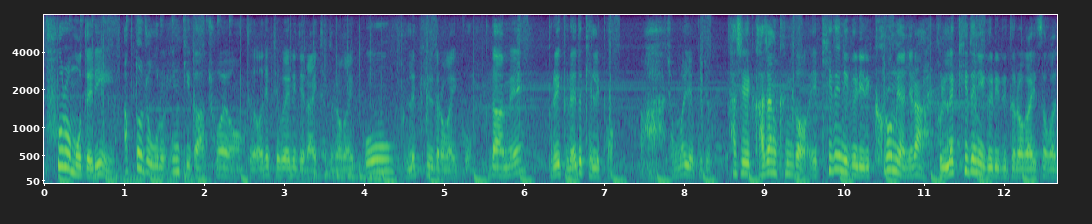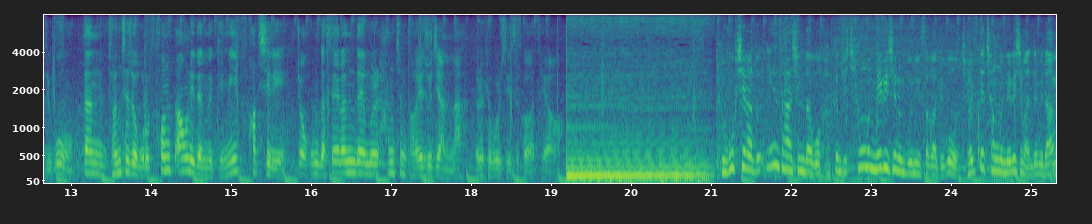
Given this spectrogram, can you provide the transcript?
프로 모델이 압도적으로 인기가 좋아요. 그 어댑티브 LED 라이트 들어가 있고 블랙 휠 들어가 있고 그 다음에 브레이크 레드 캘리퍼. 아 정말 예쁘죠. 사실 가장 큰 거 키드니 그릴이 크롬이 아니라 블랙 키드니 그릴이 들어가 있어가지고 일단 전체적으로 톤 다운이 된 느낌이 확실히 조금 더 세련됨을 한층 더 해주지 않나 이렇게 볼 수 있을 것 같아요. 그 혹시라도 인사하신다고 가끔씩 창문 내리시는 분이 있어가지고 절대 창문 내리시면 안 됩니다.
